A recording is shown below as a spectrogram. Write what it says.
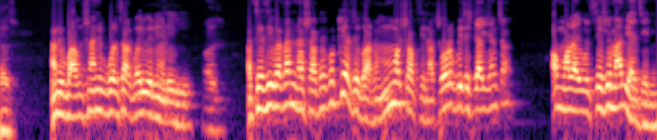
हजुर। अनि भाउसँग बोलचाल भइगयो हिँडेकी त्यति गर्दा पनि नसकेको के चाहिँ गर्नु म सक्दिनँ छोरो विदेश जाइजान्छ अब मलाई त्यसै मारिहाल्छ नि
